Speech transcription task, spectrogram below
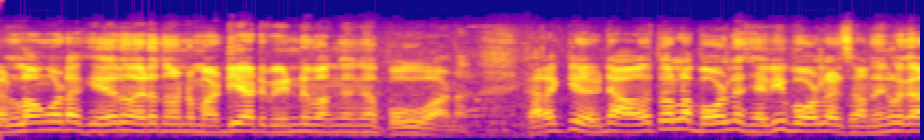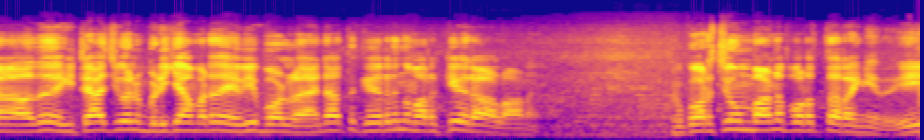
വെള്ളം കൂടെ കയറി വരുന്നതുകൊണ്ട് മടിയായിട്ട് വീണ്ടും അങ്ങ് പോവുകയാണ്. കറക്റ്റ് അതിന്റെ അകത്തുള്ള ബോളേഴ്സ് ഹെവി ബോളേഴ്സ് ആണ്. നിങ്ങൾ അത് ഹിറ്റാച്ച് പോലും പിടിക്കാൻ പറ്റുന്ന ഹെവി ബോളർ അതിന്റെ അകത്ത് കയറി നിന്ന് വർക്ക് ഒരാളാണ്. കുറച്ച് മുമ്പാണ് പുറത്തിറങ്ങിയത്. ഈ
